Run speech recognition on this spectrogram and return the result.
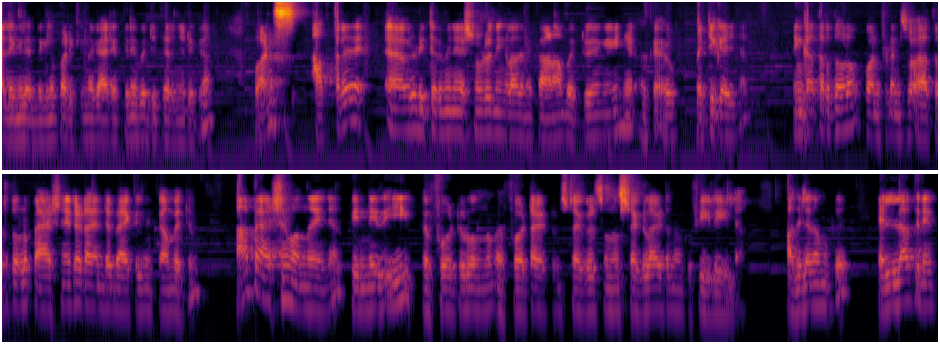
അല്ലെങ്കിൽ എന്തെങ്കിലും പഠിക്കുന്ന കാര്യത്തിനെ പറ്റി തിരഞ്ഞെടുക്കുക. വൺസ് അത്ര ഒരു ഡിറ്റർമിനേഷനോട് നിങ്ങൾ അതിനെ കാണാൻ പറ്റുമെങ്കിൽ പറ്റിക്കഴിഞ്ഞാൽ നിങ്ങൾക്ക് അത്രത്തോളം കോൺഫിഡൻസ് അത്രത്തോളം പാഷനേറ്റഡ് അതിന്റെ ബാക്കിൽ നിൽക്കാൻ പറ്റും. ആ പാഷൻ വന്നു കഴിഞ്ഞാൽ പിന്നെ ഈ എഫേർട്ടുകളൊന്നും എഫേർട്ടായിട്ടും സ്ട്രഗിൾസ് ഒന്നും സ്ട്രഗിൾ ആയിട്ട് നമുക്ക് ഫീൽ ചെയ്യില്ല. അതിൽ നമുക്ക് എല്ലാത്തിനെയും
